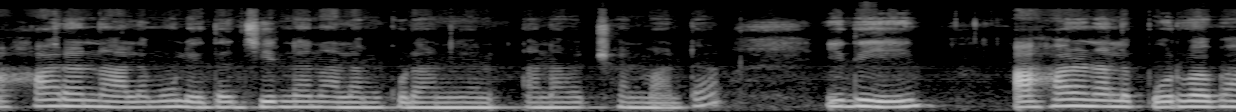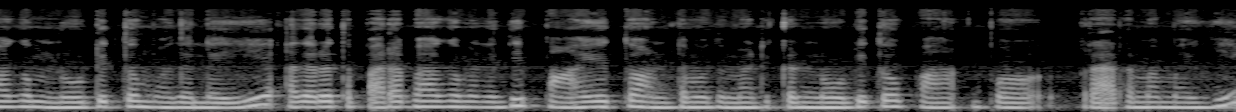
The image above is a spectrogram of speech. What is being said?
ఆహార నాళము లేదా జీర్ణనాళం కూడా అని అనవచ్చు అనమాట ఇది ఆహార నాళ పూర్వభాగం నోటితో మొదలయ్యి ఆ తర్వాత పరభాగం అనేది పాయుతో అంటమవుతుంది ఇక్కడ నోటితో పా ప్రారంభమయ్యి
